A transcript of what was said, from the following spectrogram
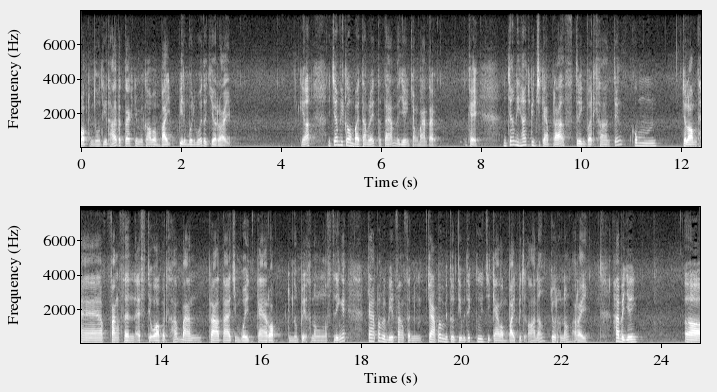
រាប់ចំនួនទៀតហើយប៉ុន្តែខ្ញុំក៏បំបែកពីមួយមួយទៅជា array គេអញ្ចឹងវាក៏បំបែកតាម array ទៅតាមដែលយើងចង់បានទៅអូខេអញ្ចឹងនេះហើយគឺជាការប្រើ string vertical អញ្ចឹងគុំ ច្រឡំថា function str vertical បានប្រើតែជាមួយការរាប់ចំនួនពាក្យក្នុង string ការពិតវាមាន function ការពិតវាមានទូទីមួយទៀតគឺជាការបំបែកពាក្យទាំងអស់ហ្នឹងចូលក្នុង array ហើយបើយើងអឺ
